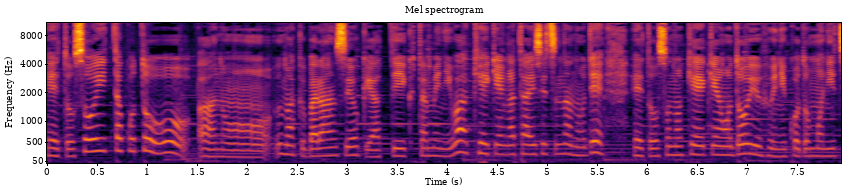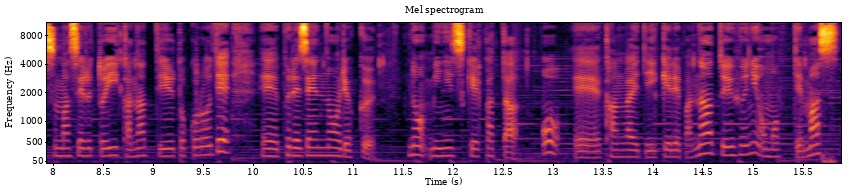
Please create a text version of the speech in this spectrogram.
えーと、そういったことを、あのうまくバランスよくやっていくためには経験が大切なので、えーと、その経験をどういうふうに子供に積ませるといいかなっていうところで、えー、プレゼン能力の身につけ方を、えー、考えていければなというふうに思ってます、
